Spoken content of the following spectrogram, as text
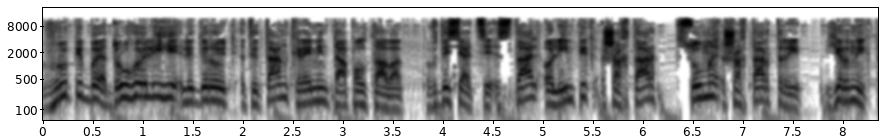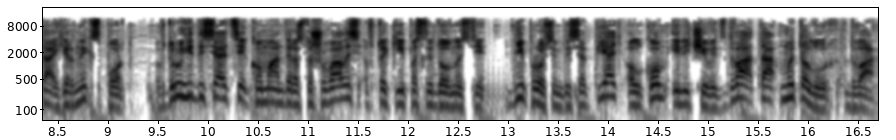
В групі Б другої ліги лідирують Титан, Кремінь та Полтава. В десятці Сталь, Олімпік, Шахтар, Суми, Шахтар 3, Гірник та Гірник Спорт. В другій десятці команди розташувались в такій послідовності: Дніпро 75, Олком і Лічівець 2 та Металург 2.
